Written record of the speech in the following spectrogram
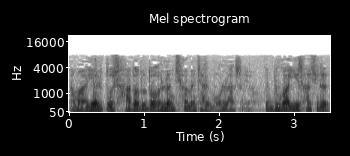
아마 열두 사도들도 얼른 처음엔 잘 몰랐어요. 누가 이 사실을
